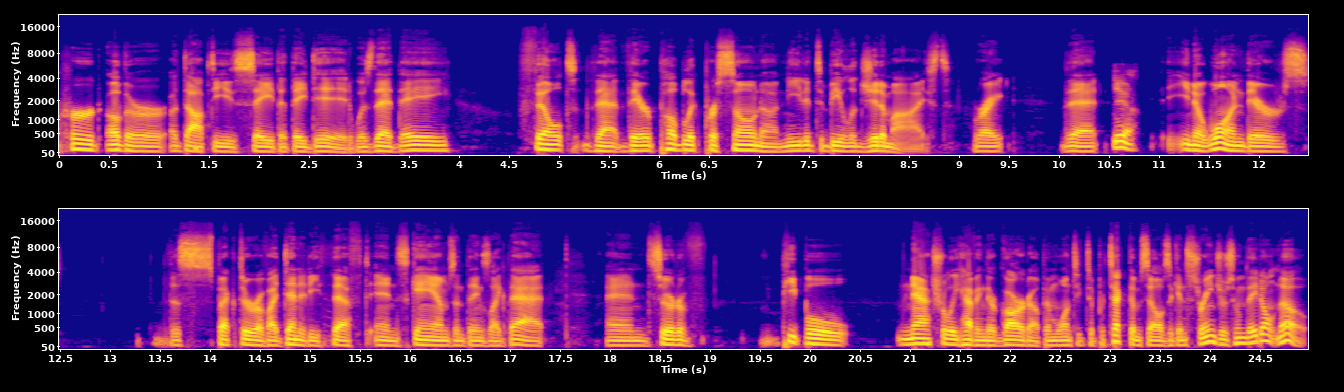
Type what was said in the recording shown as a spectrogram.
heard other adoptees say that they did was that they felt that their public persona needed to be legitimized, right? That Yeah. you know, one, there's the specter of identity theft and scams and things like that, and sort of people naturally having their guard up and wanting to protect themselves against strangers whom they don't know.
